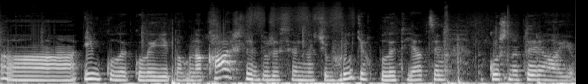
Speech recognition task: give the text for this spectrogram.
А, інколи, коли їй там вона кашляє дуже сильно чи в грудях болить, я цим також натиряю.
